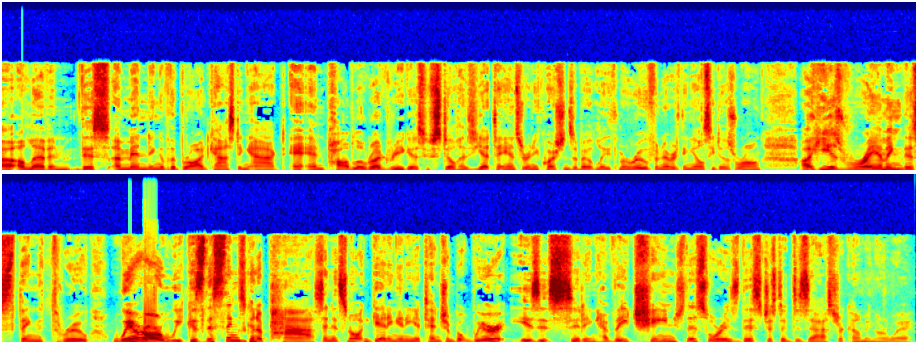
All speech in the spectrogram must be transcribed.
uh, this amending of the Broadcasting Act. And, and, Pablo Rodriguez, who still has yet to answer any questions about Laith Marouf and everything else he does wrong, uh, he is ramming this thing through. Where are we? Because this thing's going to pass and it's not getting any attention but where is it sitting? Have they changed this, or is this just a disaster coming our way?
